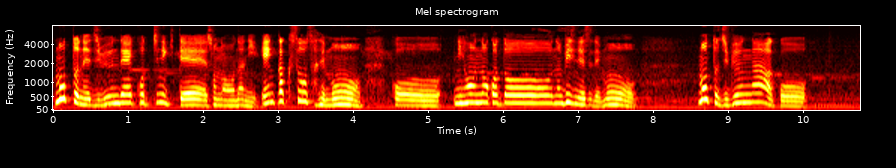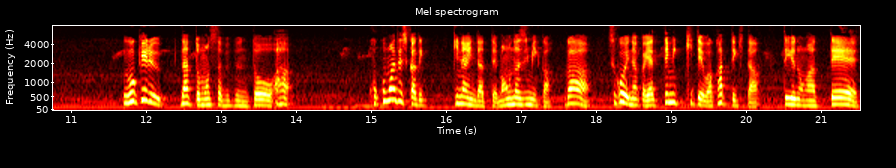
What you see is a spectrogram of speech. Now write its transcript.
もっとね、自分でこっちに来て、その何、遠隔操作でも、こう、日本のことのビジネスでも、もっと自分がこう、動けるなと思ってた部分と、あ、ここまでしかできないんだって、まあ、同じ意味か、が、すごいなんかやってみきて分かってきたっていうのがあって、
